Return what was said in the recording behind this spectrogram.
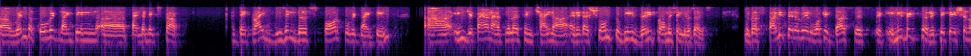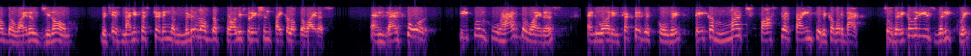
uh, when the COVID 19 uh, pandemic struck, they tried using this for COVID 19 uh, in Japan as well as in China, and it has shown to be very promising results. Because favipiravir, what it does is it inhibits the replication of the viral genome, which is manifested in the middle of the proliferation cycle of the virus. And therefore, people who have the virus and who are infected with COVID take a much faster time to recover back. So the recovery is very quick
